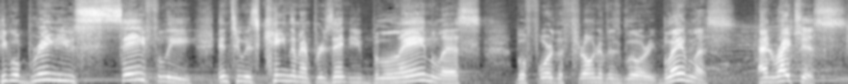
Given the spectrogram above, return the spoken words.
He will bring you safely into his kingdom and present you blameless before the throne of his glory. Blameless and righteous.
